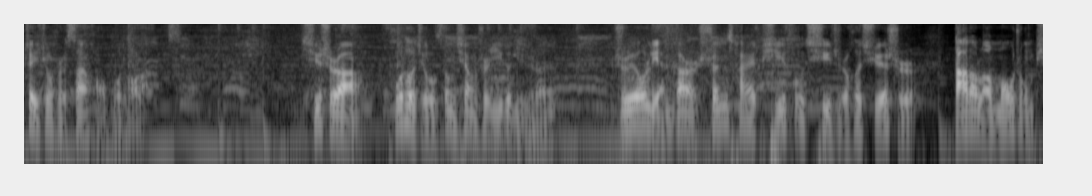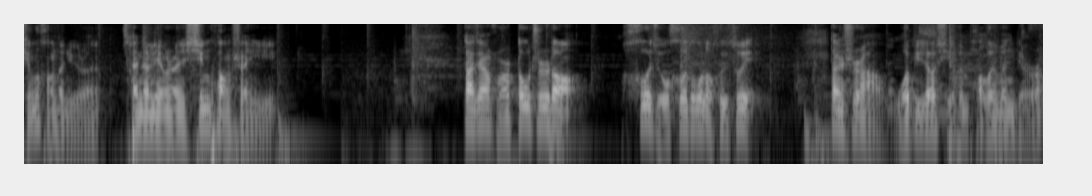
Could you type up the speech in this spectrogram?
这就是三好葡萄了。其实啊，葡萄酒更像是一个女人，只有脸蛋、身材、皮肤、气质和学识。达到了某种平衡的女人，才能令人心旷神怡。大家伙都知道，喝酒喝多了会醉，但是啊，我比较喜欢刨根问底儿，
